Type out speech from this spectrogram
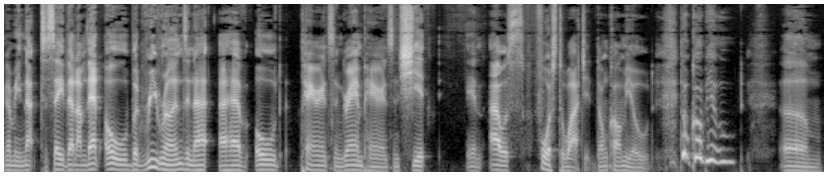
I mean, not to say that I'm that old, but reruns, and I I have old parents and grandparents and shit, and I was forced to watch it. Don't call me old. Don't call me old. Um,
